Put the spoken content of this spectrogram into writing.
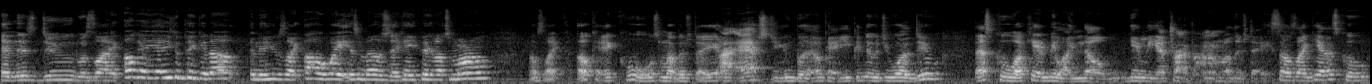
And this dude was like, okay, yeah, you can pick it up. And then he was like, oh, wait, it's Mother's Day. Can you pick it up tomorrow? I was like, okay, cool. It's Mother's Day. I asked you, but okay, you can do what you want to do that's cool. I can't be like, no, give me a tripod on Mother's Day. So I was like, yeah, that's cool.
